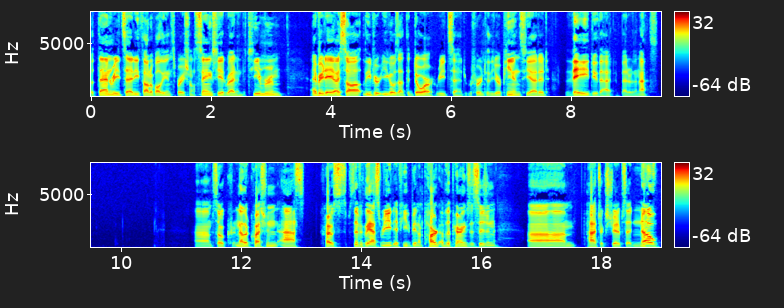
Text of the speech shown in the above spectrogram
But then Reed said he thought of all the inspirational sayings he had read in the team room. Every day I saw, leave your egos at the door, Reed said, referring to the Europeans. He added, they do that better than us. Um, so another question asked, Crouse specifically asked Reed if he'd been a part of the pairings decision. Um, Patrick straight up said no,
